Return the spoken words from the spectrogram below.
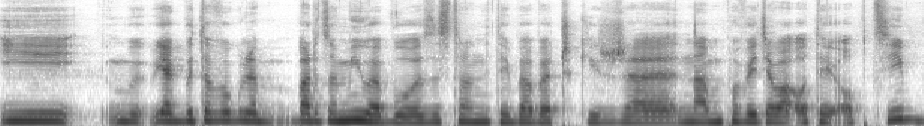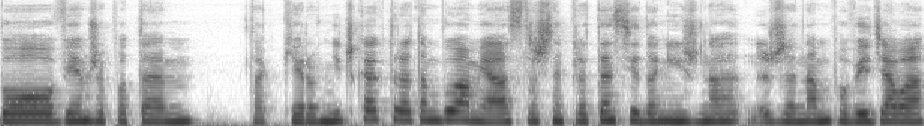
I jakby to w ogóle bardzo miłe było ze strony tej babeczki, że nam powiedziała o tej opcji, bo wiem, że potem ta kierowniczka, która tam była, miała straszne pretensje do niej, że, na, że nam powiedziała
